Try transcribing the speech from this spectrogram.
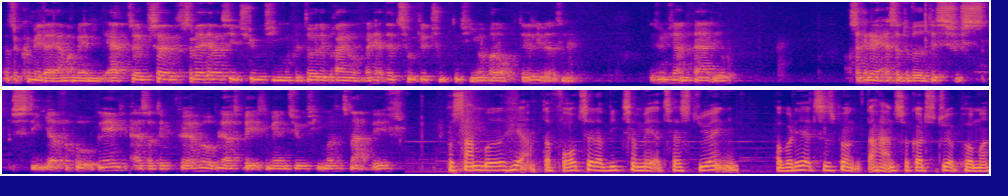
Og så committer jeg mig med en, ja, så, så, så vil jeg hellere sige 20 timer, for det var det, vi regnede ud med her. Det er, tu- det er 1000 timer på et år. Det er alligevel sådan, det synes jeg er en færdig. Og så kan det, altså du ved, det stiger forhåbentlig, ikke? Altså det bliver forhåbentlig også væsentligt mere end 20 timer, så snart vi... På samme måde her, der fortsætter Victor med at tage styringen, og på det her tidspunkt, der har han så godt styr på mig,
